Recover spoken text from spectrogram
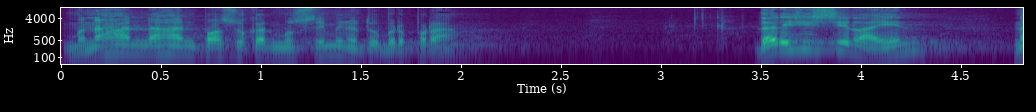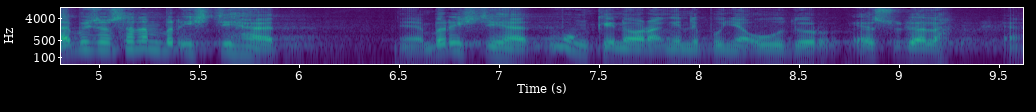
Menahan-nahan pasukan muslimin untuk berperang. Dari sisi lain, Nabi SAW beristihad. Ya, beristihad, mungkin orang ini punya udur, ya sudahlah. Ya.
